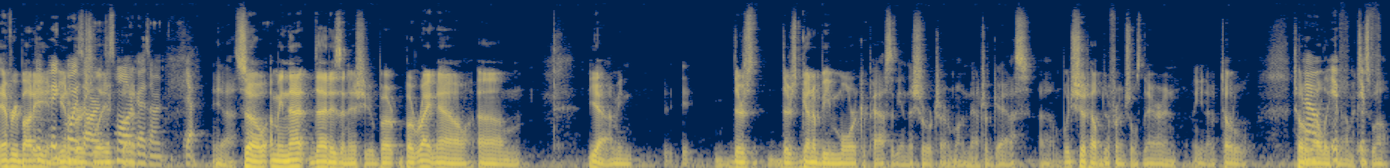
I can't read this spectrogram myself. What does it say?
everybody the big universally. boys are the smaller guys aren't yeah yeah so i mean that that is an issue but but right now um yeah i mean it, there's there's going to be more capacity in the short term on natural gas um, which should help differentials there and you know total total now, if, economics if, as well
